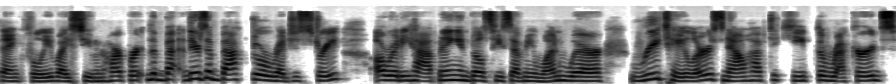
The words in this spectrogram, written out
thankfully by Stephen Harper, the ba- there's a backdoor registry already happening in Bill C seventy one where retailers now have to keep the records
